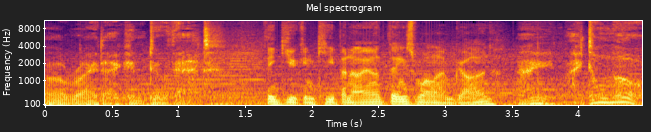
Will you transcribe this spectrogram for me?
All right, I can do that. Think you can keep an eye on things while I'm gone? I I don't know.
